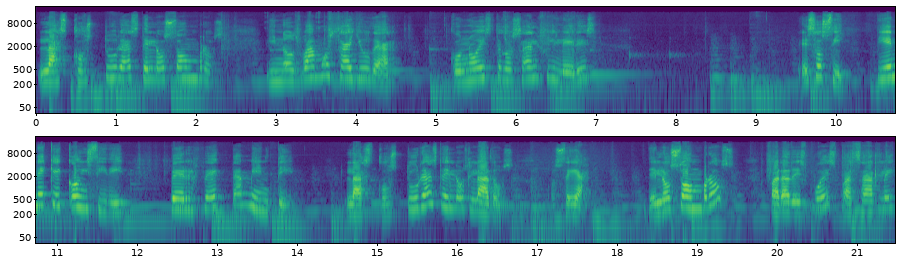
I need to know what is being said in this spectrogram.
las costuras de los hombros y nos vamos a ayudar con nuestros alfileres. Eso sí, tiene que coincidir perfectamente las costuras de los lados, o sea, de los hombros para después pasarle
